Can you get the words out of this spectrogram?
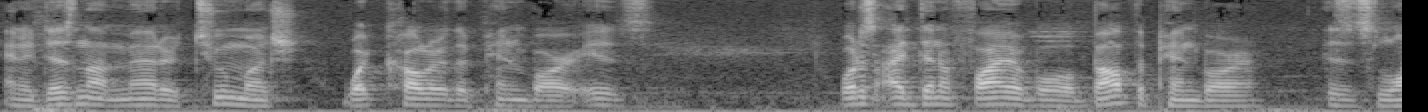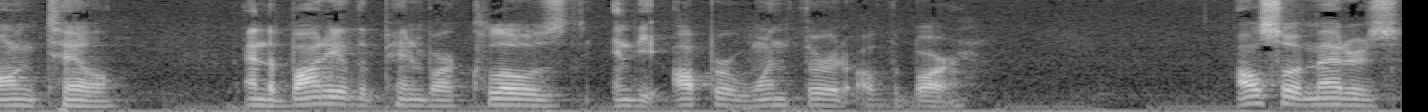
and it does not matter too much what color the pin bar is. What is identifiable about the pin bar is its long tail, and the body of the pin bar closed in the upper one third of the bar. Also, it matters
